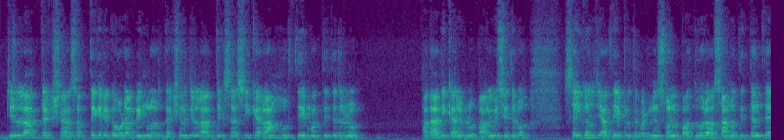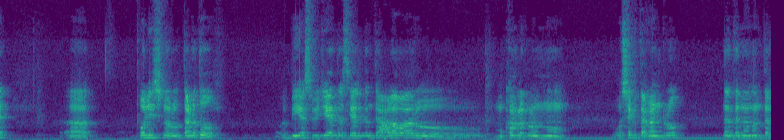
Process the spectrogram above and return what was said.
ಜಿಲ್ಲಾಧ್ಯಕ್ಷ ಸಪ್ತಗಿರಿ ಗೌಡ, ಬೆಂಗಳೂರು ದಕ್ಷಿಣ ಜಿಲ್ಲಾಧ್ಯಕ್ಷ ಸಿ ಕೆ ರಾಮಮೂರ್ತಿ ಮತ್ತಿತರರು ಪದಾಧಿಕಾರಿಗಳು ಭಾಗವಹಿಸಿದರು ಸೈಕಲ್ ಜಾತಿ ಪ್ರತಿಭಟನೆ ಸ್ವಲ್ಪ ದೂರ ಸಾಗುತ್ತಿದ್ದಂತೆ ಪೊಲೀಸ್ನವರು ತಡೆದು ಬಿ ಎಸ್ ವಿಜಯೇಂದ್ರ ಸೇರಿದಂತೆ ಹಲವಾರು ಮುಖಂಡರುಗಳನ್ನು ವಶಕ್ಕೆ ತಗೊಂಡ್ರು. ತದನ ನಂತರ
